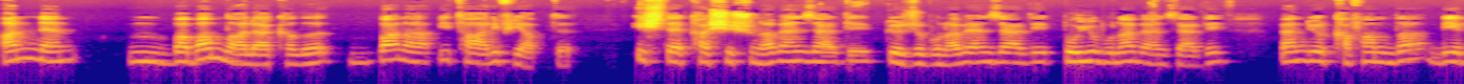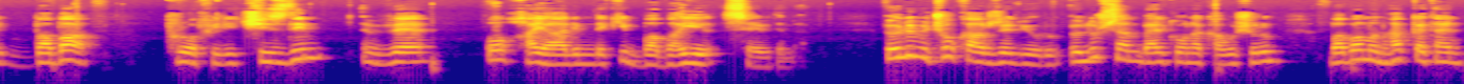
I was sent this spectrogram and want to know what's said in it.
Annem babamla alakalı bana bir tarif yaptı. İşte kaşı şuna benzerdi, gözü buna benzerdi, boyu buna benzerdi. Ben diyor kafamda bir baba profili çizdim ve o hayalimdeki babayı sevdim. Ölümü çok arzu ediyorum. Ölürsem belki ona kavuşurum. Babamın hakikaten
